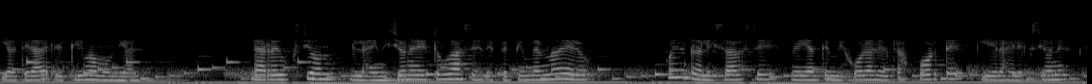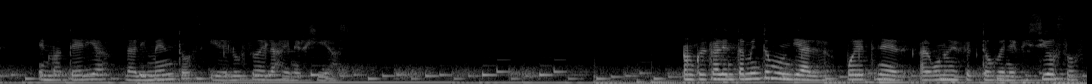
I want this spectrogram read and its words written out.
y alterar el clima mundial. La reducción de las emisiones de estos gases de efecto invernadero pueden realizarse mediante mejoras del transporte y de las elecciones en materia de alimentos y del uso de las energías. Aunque el calentamiento mundial puede tener algunos efectos beneficiosos,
